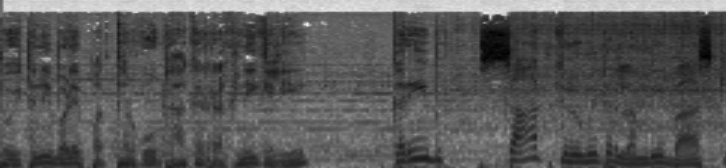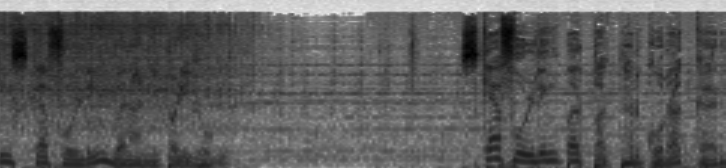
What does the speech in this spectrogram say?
तो इतने बड़े पत्थर को उठाकर रखने के लिए करीब सात किलोमीटर लंबी बाँस की स्कैफोल्डिंग बनानी पड़ी होगी। स्कैफोल्डिंग पर पत्थर को रखकर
